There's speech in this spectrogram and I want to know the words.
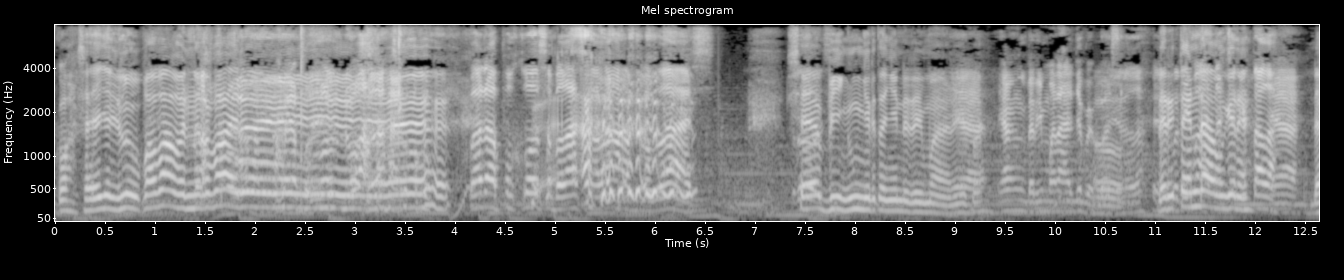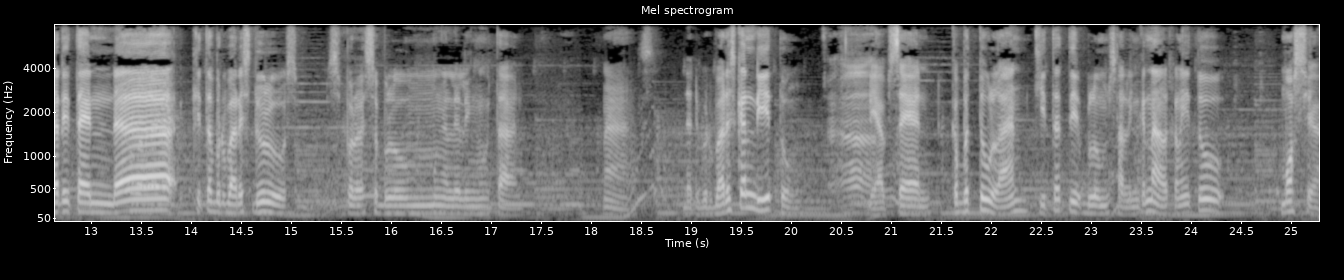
Wah saya jadi lupa pak bener pak itu Pada pukul 12. Pada pukul 11 malam 12. Saya bingung ceritanya dari mana ya, Iya, pak yang dari mana aja bebas. Oh. Yang Dari penting tenda mungkin ya? cerita lah. Ya. Dari tenda kita berbaris dulu sebelum mengelilingi hutan. Nah, dari berbaris kan dihitung, Ah. di absen. Kebetulan kita belum saling kenal karena itu mos ya,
